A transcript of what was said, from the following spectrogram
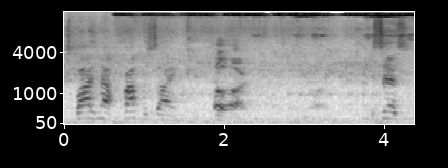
Despise not prophesying. Oh, all right. It says,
